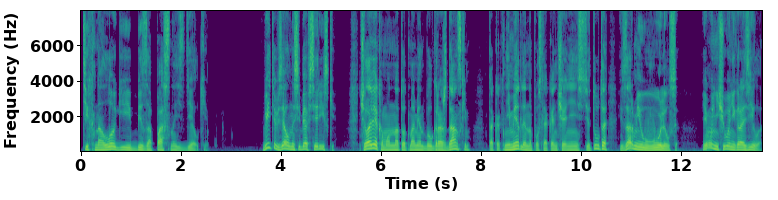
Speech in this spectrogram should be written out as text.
технологией безопасной сделки. Витя взял на себя все риски. Человеком он на тот момент был гражданским, так как немедленно после окончания института из армии уволился. Ему ничего не грозило.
